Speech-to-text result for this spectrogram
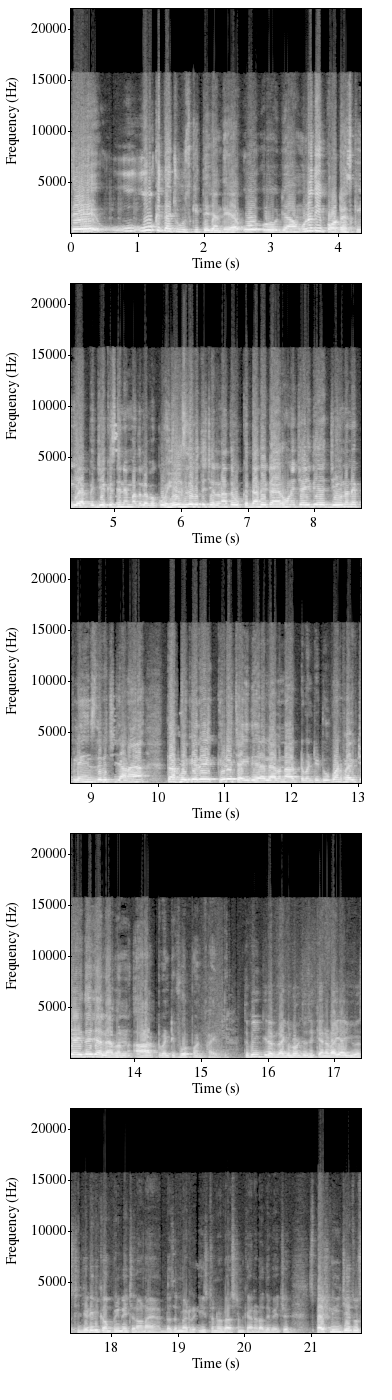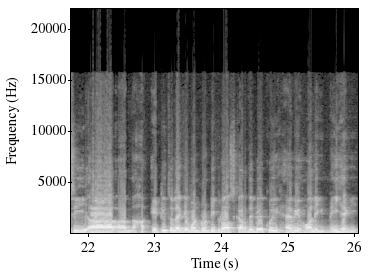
ਤੇ ਉਹ ਉਹ ਕਿੱਦਾਂ ਚੂਜ਼ ਕੀਤੇ ਜਾਂਦੇ ਆ? ਉਹ ਜਾਂ ਉਹਨਾਂ ਦੀ ਇੰਪੋਰਟੈਂਸ ਕੀ ਆ? ਵੀ ਜੇ ਕਿਸੇ ਨੇ ਮਤਲਬ ਕੋਈ ਹਿਲਸ ਦੇ ਵਿੱਚ ਚੱਲਣਾ ਤੇ ਉਹ ਕਿੱਦਾਂ ਦੇ ਟਾਇਰ ਹੋਣੇ ਚਾਹੀਦੇ ਆ? ਜੇ ਉਹਨਾਂ ਨੇ ਪਲੇਨਸ ਦੇ ਵਿੱਚ ਜਾਣਾ ਆ ਤਾਂ ਫਿਰ ਕਿਹੜੇ ਕਿਹੜੇ ਚਾਹੀਦੇ ਆ? 11R 22.5 ਚਾਹੀਦਾ ਜਾਂ 11R 24.5 ਜੀ? ਦੇਖੋ ਜੀ ਜਿਹੜਾ ਰੈਗੂਲਰ ਤੁਸੀਂ ਕੈਨੇਡਾ ਜਾਂ ਯੂਐਸ ਜਿਹੜੀ ਵੀ ਕੰਪਨੀ ਨੇ ਚਲਾਣਾ ਹੈ ਡਸਨਟ ਮੈਟਰ ਈਸਟਰਨ ਔਰ ਵੈਸਟਰਨ ਕੈਨੇਡਾ ਦੇ ਵਿੱਚ ਸਪੈਸ਼ਲੀ ਜੇ ਤੁਸੀਂ ਅਹ, ਅਹ, 80 ਤੋਂ ਲੈ ਕੇ 120 ਕ੍ਰਾਸ ਕਰਦੇ ਪਏ ਕੋਈ ਹੈਵੀ ਹੌਲਿੰਗ ਨਹੀਂ ਹੈਗੀ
